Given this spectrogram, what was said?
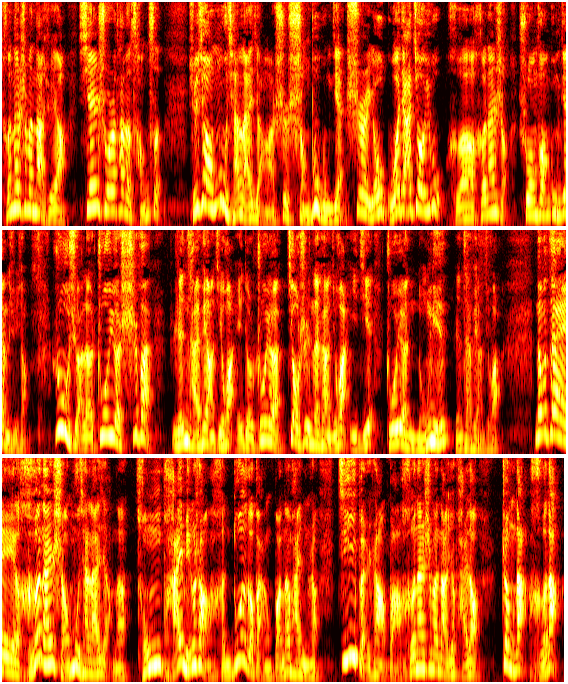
河南师范大学呀，先说说它的层次。学校目前来讲啊，是省部共建，是由国家教育部和河南省双方共建的学校，入选了卓越师范人才培养计划，也就是卓越教师人才培养计划以及卓越农林人才培养计划。那么在河南省目前来讲呢，从排名上很多个榜榜单排名上，基本上把河南师范大学排到郑大、河大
